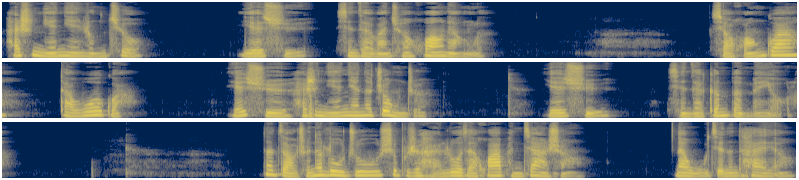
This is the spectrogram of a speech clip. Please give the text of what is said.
还是年年仍旧，也许现在完全荒凉了。小黄瓜、大倭瓜。也许还是年年的种着，也许现在根本没有了。那早晨的露珠是不是还落在花盆架上？那午间的太阳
